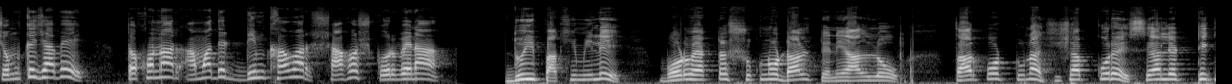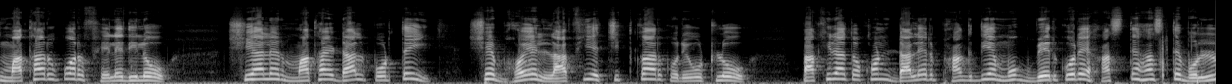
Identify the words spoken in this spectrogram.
চমকে যাবে তখন আর আমাদের ডিম খাওয়ার সাহস করবে না। দুই পাখি মিলে বড় একটা শুকনো ডাল টেনে আনলো। তারপর টুনা হিসাব করে শেয়ালের ঠিক মাথার উপর ফেলে দিল। শিয়ালের মাথায় ডাল পড়তেই সে ভয়ে লাফিয়ে চিৎকার করে উঠল। পাখিরা তখন ডালের ফাঁক দিয়ে মুখ বের করে হাসতে হাসতে বলল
